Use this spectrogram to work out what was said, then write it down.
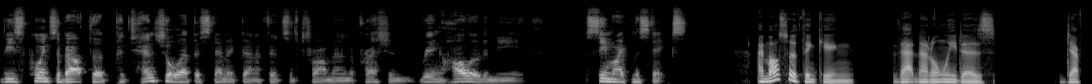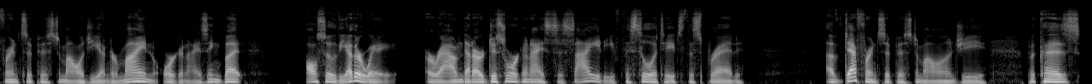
these points about the potential epistemic benefits of trauma and oppression ring hollow to me seem like mistakes. I'm also thinking that not only does deference epistemology undermine organizing, but also the other way around that our disorganized society facilitates the spread of deference epistemology because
